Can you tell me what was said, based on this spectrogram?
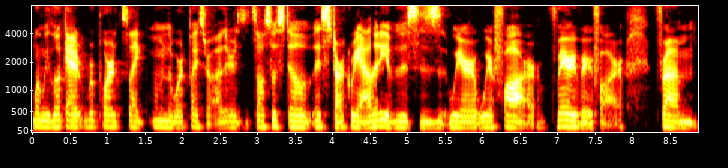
when we look at reports like women in the workplace or others it's also still a stark reality of this is we're we're far very very far from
